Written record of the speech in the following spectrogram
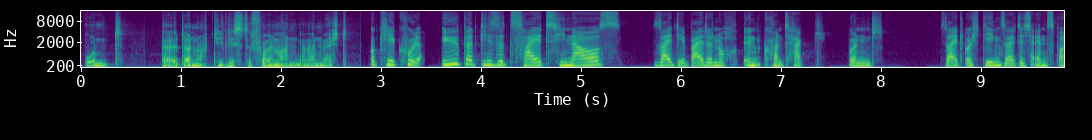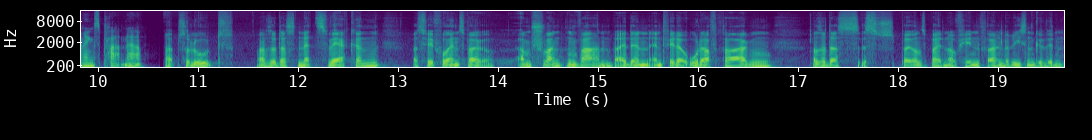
und äh, dann noch die Liste voll machen, wenn man möchte. Okay, cool. Über diese Zeit hinaus seid ihr beide noch in Kontakt und seid euch gegenseitig ein Sparringspartner. Absolut. Also das Netzwerken, was wir vorhin zwar am Schwanken waren bei den Entweder-Oder-Fragen, also das ist bei uns beiden auf jeden Fall ein Riesengewinn.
